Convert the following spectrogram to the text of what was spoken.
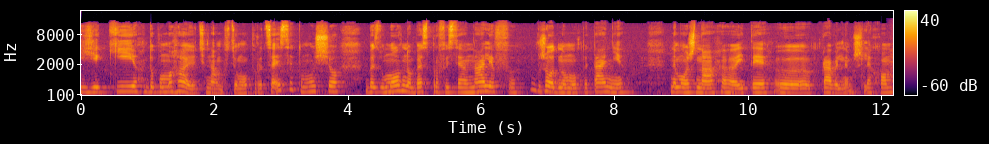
які допомагають нам в цьому процесі, тому що безумовно без професіоналів в жодному питанні не можна е, йти е, правильним шляхом.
